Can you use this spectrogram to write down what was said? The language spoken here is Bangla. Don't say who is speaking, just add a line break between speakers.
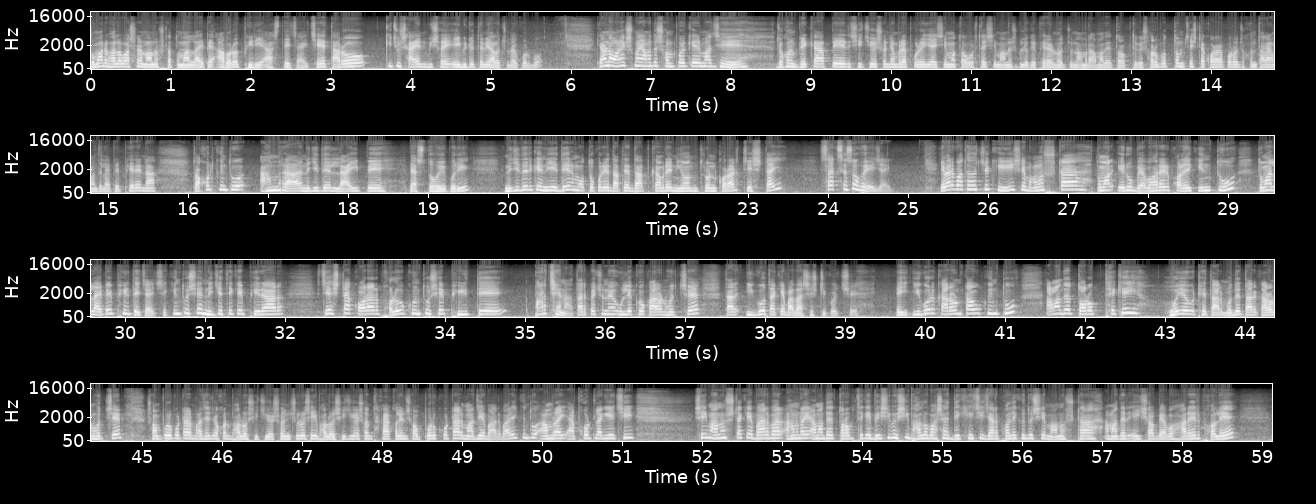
তোমার ভালোবাসার মানুষটা তোমার লাইফে আবারও ফিরে আসতে চাইছে, তারও কিছু সায়েন্স বিষয়ে এই ভিডিওতে আমি আলোচনা করব। কেননা অনেক সময় আমাদের সম্পর্কের মাঝে যখন ব্রেকআপের সিচুয়েশনে আমরা পড়ে যাই, সেই মতো অবস্থায় সেই মানুষগুলোকে ফেরানোর জন্য আমরা আমাদের তরফ থেকে সর্বোত্তম চেষ্টা করার পরও যখন তারা আমাদের লাইফে ফেরে না, তখন কিন্তু আমরা নিজেদের লাইফে ব্যস্ত হয়ে পড়ি। নিজেদেরকে নিজেদের মতো করে দাঁতে দাঁত কামড়ে নিয়ন্ত্রণ করার চেষ্টায় সাকসেসও হয়ে যায় এবার কথা হচ্ছে কি, সে মানুষটা তোমার এরূপ ব্যবহারের ফলে কিন্তু তোমার লাইফে ফিরতে চাইছে। কিন্তু সে নিজে থেকে ফেরার চেষ্টা করার ফলেও কিন্তু সে ফিরতে পারছে না। তার পেছনে উল্লেখ্য কারণ হচ্ছে তার ইগো তাকে বাধা সৃষ্টি করছে। এই ইগোর কারণটাও কিন্তু আমাদের তরফ থেকেই হয়ে ওঠে তার মধ্যে। তার কারণ হচ্ছে সম্পর্কটার মাঝে যখন ভালো সিচুয়েশন ছিল, সেই ভালো সিচুয়েশন থাকাকালীন সম্পর্কটার মাঝে বারবারই কিন্তু আমরাই অ্যাফোর্ট লাগিয়েছি। সেই মানুষটাকে বারবার আমরাই আমাদের তরফ থেকে বেশি বেশি ভালোবাসায় দেখিয়েছি, যার ফলে কিন্তু সেই মানুষটা আমাদের এই সব ব্যবহারের ফলে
